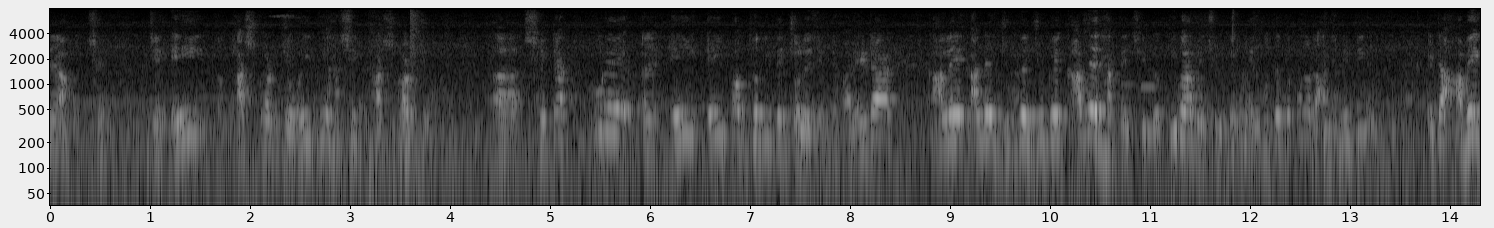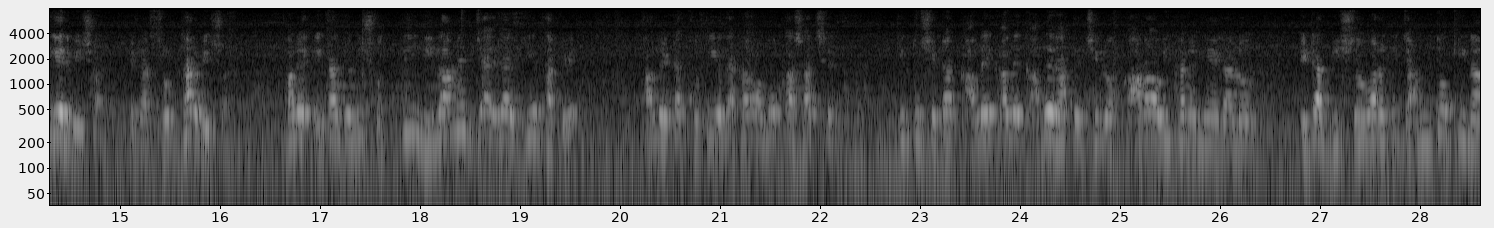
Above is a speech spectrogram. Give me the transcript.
নেওয়া হচ্ছে। যে এই ভাস্কর্য, ঐতিহাসিক ভাস্কর্য সেটা কি করে এই এই পদ্ধতিতে চলে যেতে পারে? এটা কালে কালে, যুগে যুগে কাদের হাতে ছিল? কীভাবে ছিল? দেখুন, এর মধ্যে তো কোনো রাজনীতি নেই। এটা আবেগের বিষয়, এটা শ্রদ্ধার বিষয়। ফলে এটা যদি সত্যি নিলামের জায়গায় গিয়ে থাকে, তাহলে এটা খতিয়ে দেখার অবকাশ আছে। কিন্তু সেটা কালে কালে কাদের হাতে ছিল? কারা ওইখানে নিয়ে গেল? এটা বিশ্বভারতী জানতো কিনা?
